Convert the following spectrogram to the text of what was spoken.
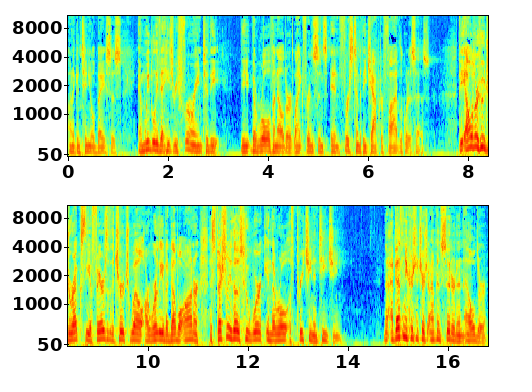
on a continual basis. And we believe that he's referring to the, the, the role of an elder, like, for instance, in 1 Timothy chapter 5. Look what it says. The elder who directs the affairs of the church well are worthy of a double honor, especially those who work in the role of preaching and teaching. Now, at Bethany Christian Church, I'm considered an elder.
